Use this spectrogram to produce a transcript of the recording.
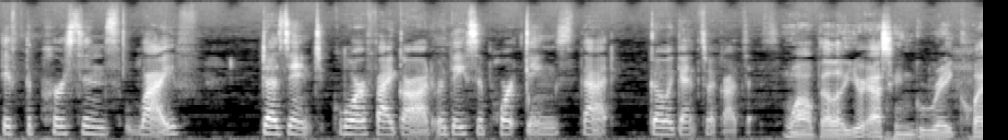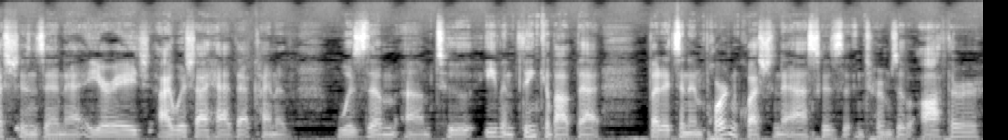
if the person's life doesn't glorify God or they support things that go against what God says? Wow, Bella, you're asking great questions, and at your age, I wish I had that kind of wisdom um, to even think about that. But it's an important question to ask, is in terms of author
